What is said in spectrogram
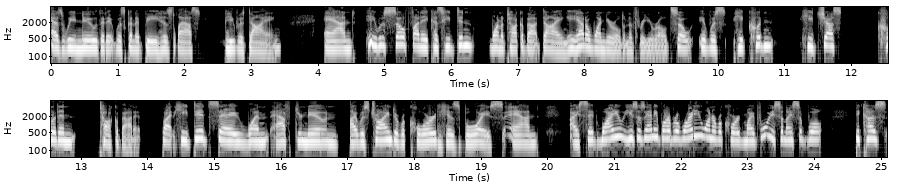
as we knew that it was going to be his last, he was dying. And he was so funny because he didn't want to talk about dying. He had a one year old and a three year old. So it was, he couldn't, he just couldn't talk about it. But he did say one afternoon, I was trying to record his voice and I said, Why do you, he says, Annie Barbara, why do you want to record my voice? And I said, Well, because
